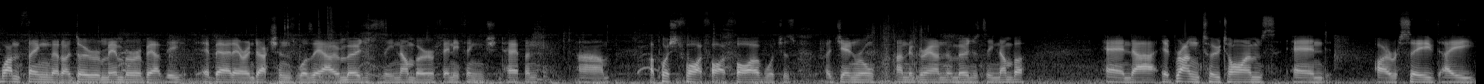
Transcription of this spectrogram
one thing that I do remember about the about our inductions was our emergency number if anything should happen. Um, I pushed 555, which is a general underground emergency number, and uh, it rung two times, and I received a,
